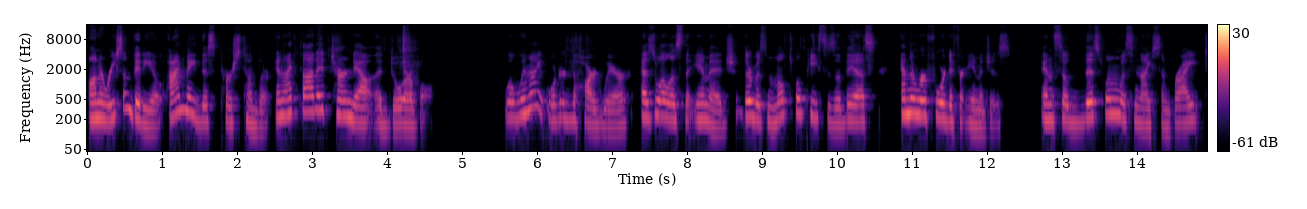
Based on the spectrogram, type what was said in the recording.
On a recent video, I made this purse tumbler and I thought it turned out adorable. Well, when I ordered the hardware, as well as the image, there was multiple pieces of this and there were four different images. And so this one was nice and bright.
